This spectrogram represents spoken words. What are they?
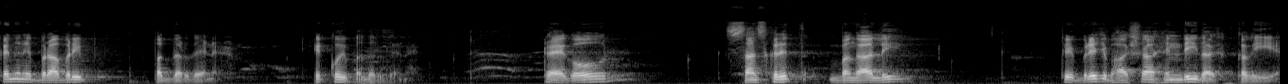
ਕਹਿੰਦੇ ਨੇ ਬਰਾਬਰੀ ਪੱਧਰ ਦੇ ਨੇ ਇੱਕੋ ਹੀ ਪੱਧਰ ਦੇ ਨੇ ਟੈਗੋਰ, ਸੰਸਕ੍ਰਿਤ, ਬੰਗਾਲੀ ਤੇ ਬ੍ਰਿਜ ਭਾਸ਼ਾ ਹਿੰਦੀ ਦਾ ਕਵੀ ਹੈ।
